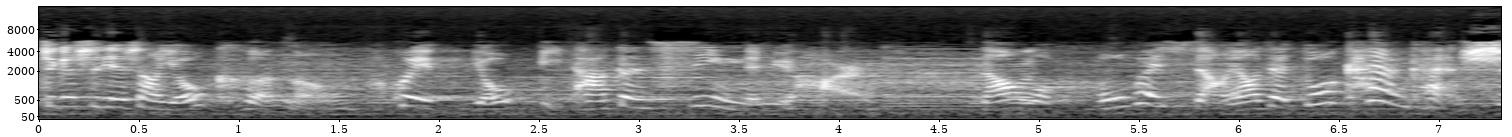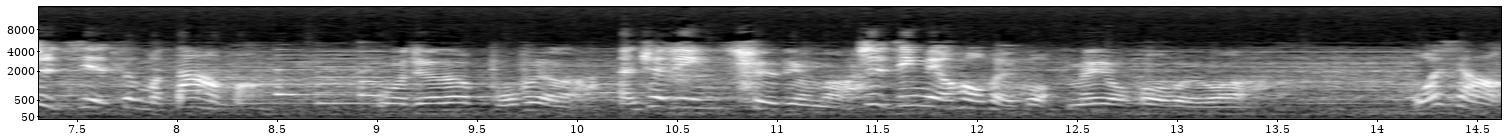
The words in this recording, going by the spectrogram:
这个世界上有可能会有比他更吸引的女孩，然后我不会想要再多看看世界这么大吗？我觉得不会了，很确定，确定吧？至今没有后悔过。没有后悔过。我想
